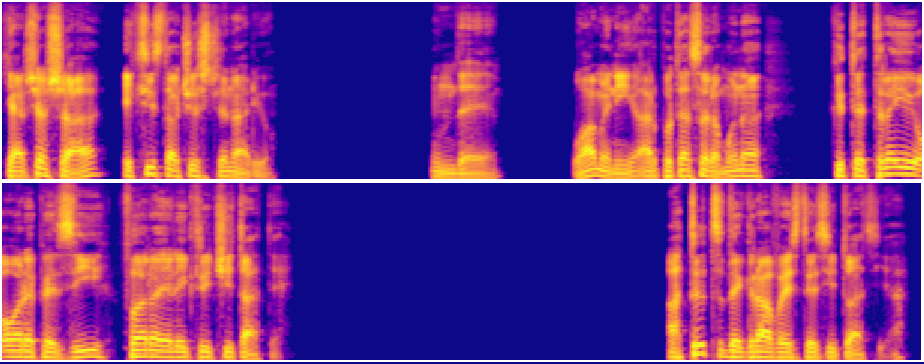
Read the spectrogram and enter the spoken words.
chiar și așa, există acest scenariu unde oamenii ar putea să rămână câte trei ore pe zi fără electricitate. Atât de gravă este situația.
